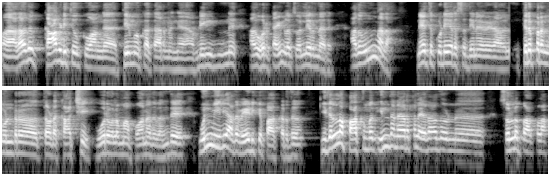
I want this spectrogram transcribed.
அதாவது காவடி தூக்குவாங்க திமுக காரணங்க அப்படின்னு அது ஒரு டைம்ல சொல்லியிருந்தாரு. அது உண்மைதான். நேத்து குடியரசு தின விழாவில் திருப்பரங்குன்றத்தோட காட்சி ஊர்வலமா போனது வந்து உண்மையிலேயே அதை வேடிக்கை பார்க்கறது. இதெல்லாம் பார்க்கும்போது இந்த நேரத்துல ஏதாவது ஒண்ணு சொல்லு பார்க்கலாம்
